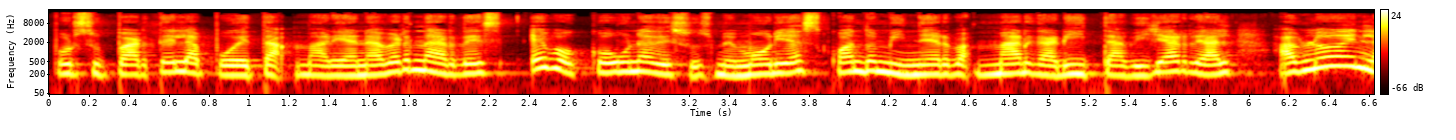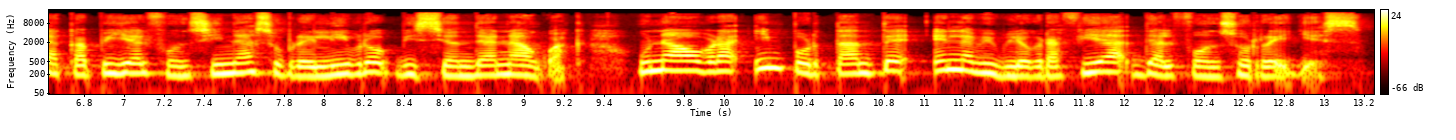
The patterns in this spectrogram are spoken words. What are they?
Por su parte, la poeta Mariana Bernardes evocó una de sus memorias cuando Minerva Margarita Villarreal habló en la capilla alfonsina sobre el libro Visión de Anáhuac, una obra importante en la bibliografía de Alfonso Reyes.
